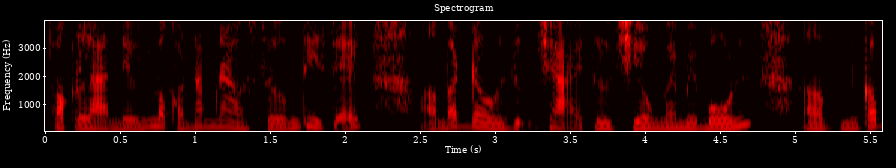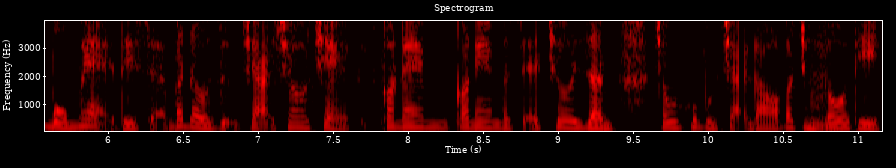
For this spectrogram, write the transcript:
hoặc là nếu như mà có năm nào sớm thì sẽ ờ, bắt đầu dựng trại từ chiều ngày 14 Ờ, các bố mẹ thì sẽ bắt đầu dựng trại cho trẻ con em con em và sẽ chơi dần trong cái khu vực trại đó và chúng Ừ. tôi thì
